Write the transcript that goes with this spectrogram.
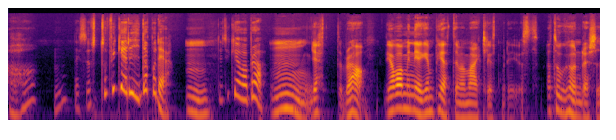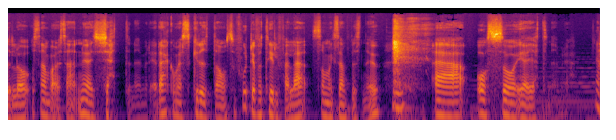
Jaha, mm. så då fick jag rida på det. Det tycker jag var bra. Mm, jättebra. Jag var min egen PT med marklyft med det just. Jag tog 100 kilo och sen var det så här, nu är jag jättenöjd med det. Det här kommer jag skryta om så fort jag får tillfälle, som exempelvis nu. Eh, och så är jag jättenöjd med det. Ja.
